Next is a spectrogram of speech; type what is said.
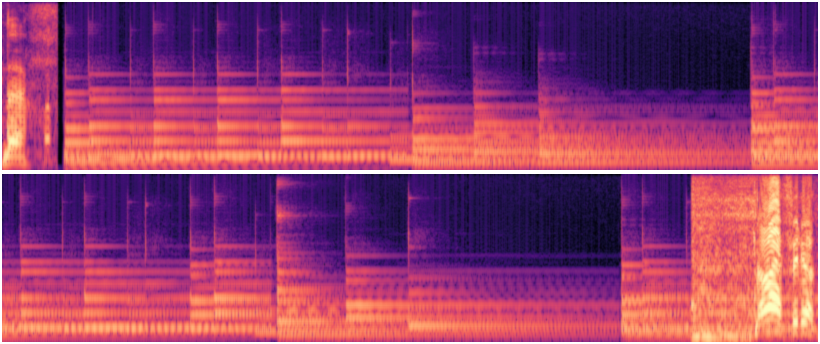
Да. Давай вперед.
